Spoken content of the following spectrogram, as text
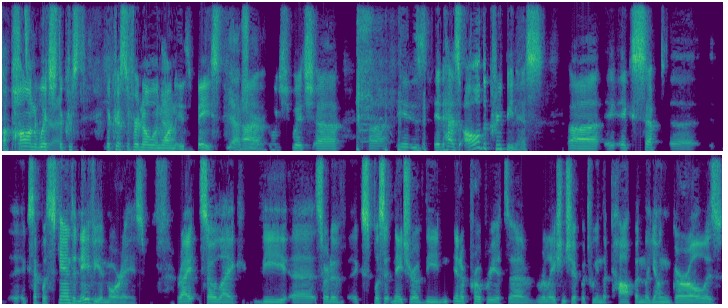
upon which the Chris, the Christopher Nolan Yeah. one is based. yeah, uh, sure. which which uh, uh, is it has all the creepiness uh, except uh, except with Scandinavian mores, right? So like the uh, sort of explicit nature of the inappropriate uh, relationship between the cop and the young girl is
